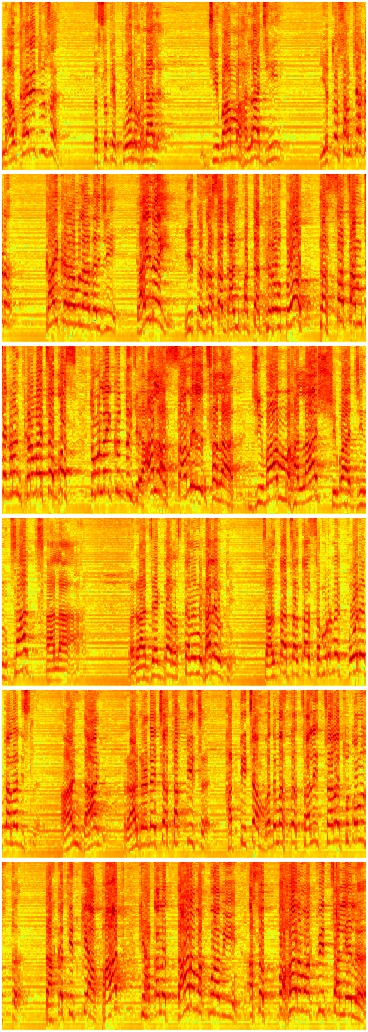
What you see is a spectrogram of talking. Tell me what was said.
नाव काय रे तुझं? तसं ते पोर म्हणाल जीवा महालाजी येतोस आमच्याकडं. काय करावं लागल जी? काय नाही. इथं जसा दानपट्टा फिरवतो तसाच आमच्याकडून फिरवायचा बस. तुम्हाला ऐकून तुझे. आला सामील झाला. जीवा महाला शिवाजींचा झाला. राजा एकदा रस्त्याने निघाले होते. चालता चालता समोरून एक पोर येताना दिसलं. आण दाण रानरड्याच्या ताकदीचं हत्तीच्या मदमस्त चालीत चालत होतो नुसतं. ताकद इतकी अफाट की हातानं तार वाकवावी असं पहार वाकवीत चाललेलं.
